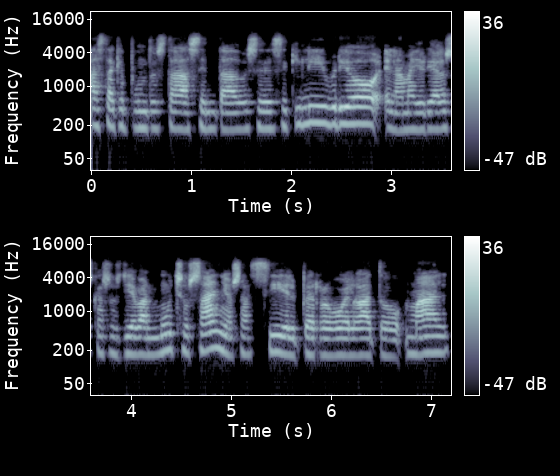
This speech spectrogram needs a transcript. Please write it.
hasta qué punto está asentado ese desequilibrio. En la mayoría de los casos llevan muchos años así el perro o el gato mal.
